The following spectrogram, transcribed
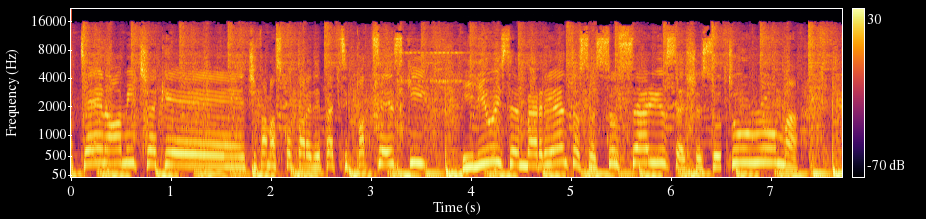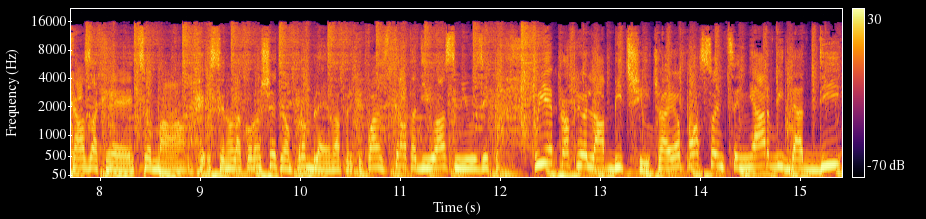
M2O, Matteo Nomic che ci fanno ascoltare dei pezzi pazzeschi. I Lewis and Barrientos è So Serious, esce su Tour Room, cosa che insomma se non la conoscete è un problema perché quando si tratta di US Music qui è proprio l'ABC, cioè io posso insegnarvi da D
